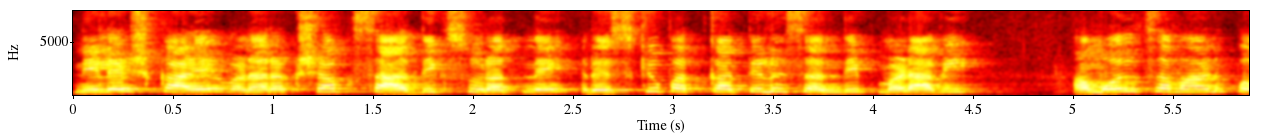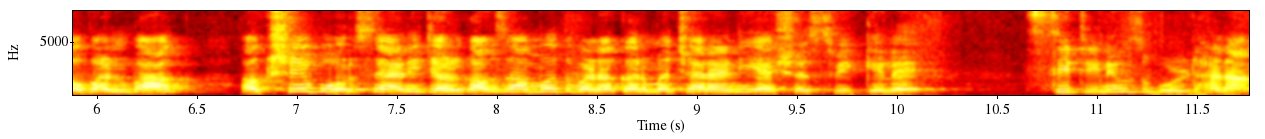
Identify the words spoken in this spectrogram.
Nilesh Kale वनरक्षक सादिक सुरतने रेस्क्यू पथकातील संदीप मडावी अमोल चव्हाण पवन वाघ अक्षय बोरसे आणि जळगाव जामोद वन कर्मचाऱ्यांनी यशस्वी केले. City news Buldhana.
